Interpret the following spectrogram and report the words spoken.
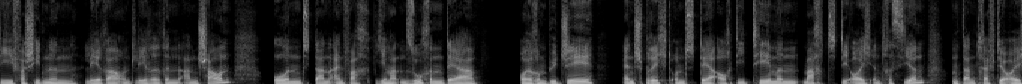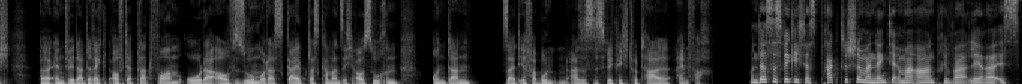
die verschiedenen Lehrer und Lehrerinnen anschauen und dann einfach jemanden suchen, der eurem Budget entspricht und der auch die Themen macht, die euch interessieren. Und dann trefft ihr euch äh, entweder direkt auf der Plattform oder auf Zoom oder Skype. Das kann man sich aussuchen. Und dann seid ihr verbunden. Also es ist wirklich total einfach. Und das ist wirklich das Praktische. Man denkt ja immer, ah, ein Privatlehrer ist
